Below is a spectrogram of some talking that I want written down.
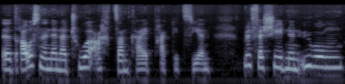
äh, draußen in der Natur Achtsamkeit praktizieren. Mit verschiedenen Übungen,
